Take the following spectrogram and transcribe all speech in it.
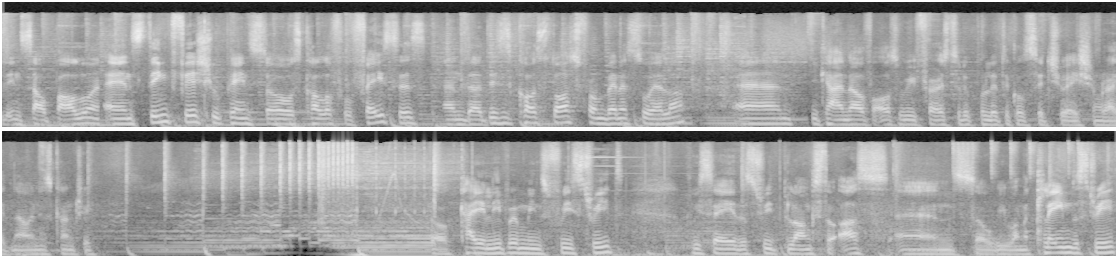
in Sao Paulo, and Stinkfish who paints those colorful faces. And uh, this is Koz Dos from Venezuela and he kind of also refers to the political situation right now in his country. So Calle Libre means free street. We say the street belongs to us, and so we want to claim the street.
